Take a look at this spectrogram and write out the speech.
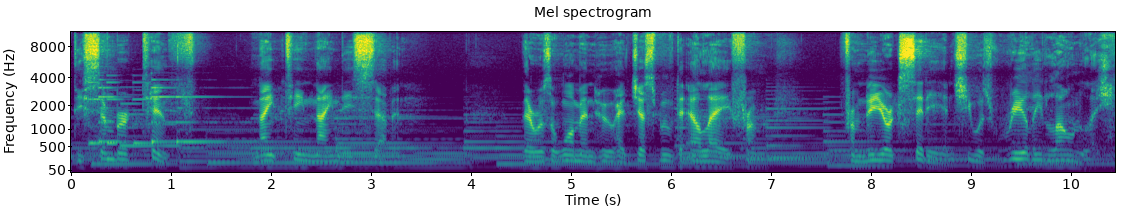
December 10th, 1997 there was a woman who had just moved to LA from, from New York City, and she was really lonely.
